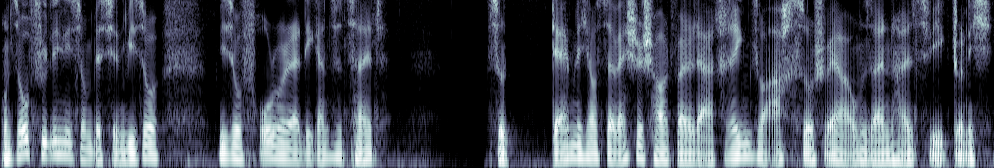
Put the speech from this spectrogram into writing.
Und so fühle ich mich so ein bisschen, wie so, wie so Frodo, der die ganze Zeit so dämlich aus der Wäsche schaut, weil der Ring so ach so schwer um seinen Hals wiegt und ich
